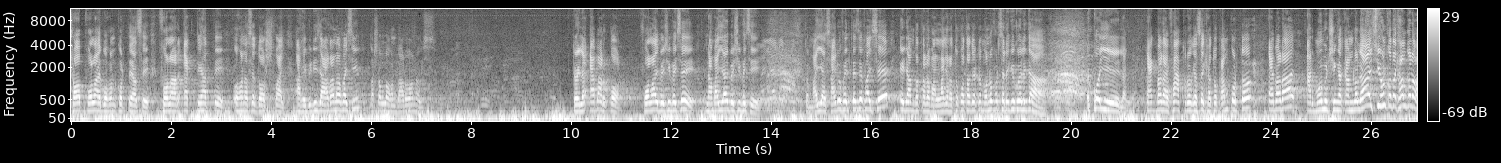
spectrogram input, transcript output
সব ফলায় বহন করতে আছে। ফলার একটে হাতে ওহন আছে দশ পাই। আর হেবিডি যে আনা পাইছিল মাসাল্লাহ ওহন বারো আনা হয়েছে তইলে এবার কর, ফলায় বেশি পাইছে না মাইয়ায় বেশি পাইছে? তো মাইয়া সাইডও ফেলতে যে পাইছে, এই দামটা তারা ভালো লাগে না। তো কথা যে একটা মনে পড়ছে, এটা কি কইলে তা কইয়ে লাগে। একবারায় পাত্র গেছে, খেত কাম করতো। এবারায় আর মমিন সিংহা কামলালে আই সিহন কথা খেয়াল করো।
